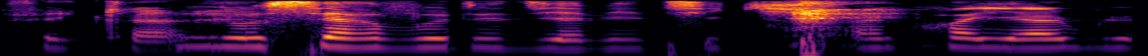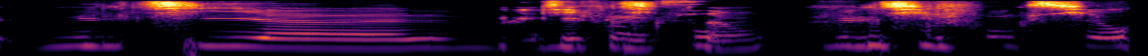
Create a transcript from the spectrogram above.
C'est clair. Nos cerveaux de diabétiques, incroyable, multi, euh, multifonction. multifonction.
